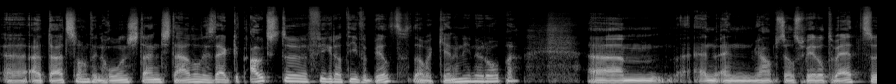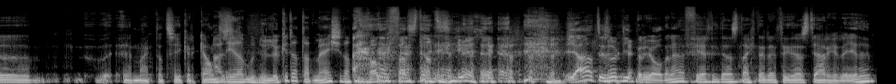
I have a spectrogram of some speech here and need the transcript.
eh, uit Duitsland, in Hohenstein-Stadel. Dat is eigenlijk het oudste figuratieve beeld dat we kennen in Europa. Ehm, en en ja, zelfs wereldwijd eh, eh, maakt dat zeker kans. Allee, dat moet nu lukken dat dat meisje dat toevallig vast had. Ja, het is ook die periode, hè, 40.000, 38.000 jaar geleden.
